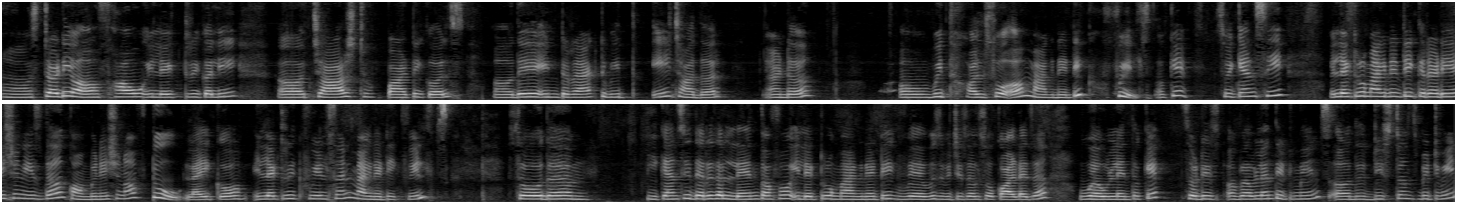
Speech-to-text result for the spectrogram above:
uh, study of how electrically uh, charged particles uh, they interact with each other and uh, uh, with also a magnetic fields. Okay? So you can see electromagnetic radiation is the combination of two like uh, electric fields and magnetic fields so the you can see there is a length of a electromagnetic waves which is also called as a wavelength okay? So this uh, wavelength it means uh, the distance between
